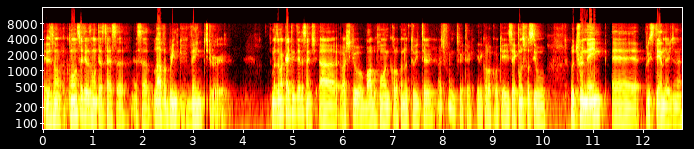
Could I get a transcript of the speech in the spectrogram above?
Eles vão, com certeza vão testar essa, essa Lava Brink Venture. Mas é uma carta interessante. Uh, eu acho que o Bob Huang colocou no Twitter. Acho que foi no Twitter. Ele colocou que isso aí é como se fosse o, o True Name é, pro Standard, né?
